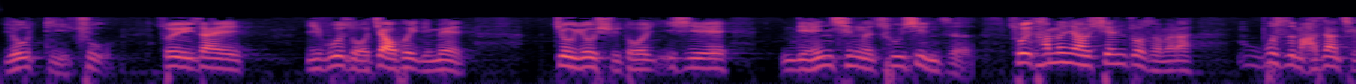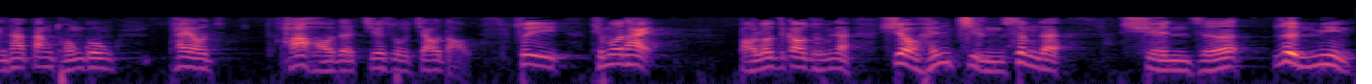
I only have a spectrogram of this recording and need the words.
有抵触。所以在以弗所教会里面，就有许多一些年轻的出信者，所以他们要先做什么呢？不是马上请他当童工，他要好好的接受教导。所以提摩太，保罗就告诉他们，需要很谨慎的选择任命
